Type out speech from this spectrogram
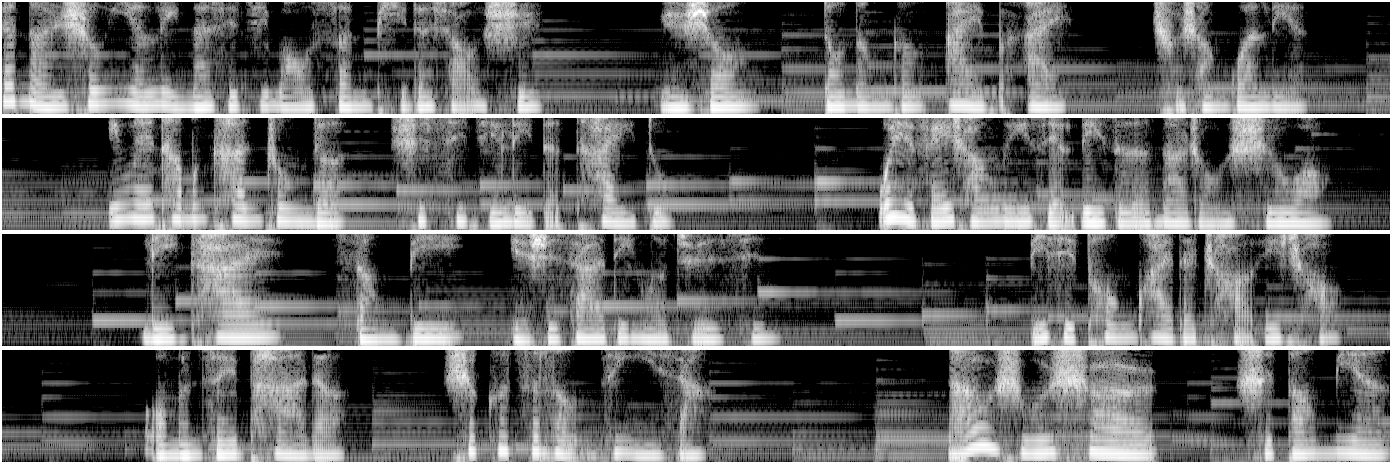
在男生眼里那些鸡毛蒜皮的小事。女生都能跟爱不爱扯上关联，因为他们看重的是细节里的态度。我也非常理解栗子的那种失望，离开想必也是下定了决心。比起痛快的吵一吵，我们最怕的是各自冷静一下。哪有什么事儿是当面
